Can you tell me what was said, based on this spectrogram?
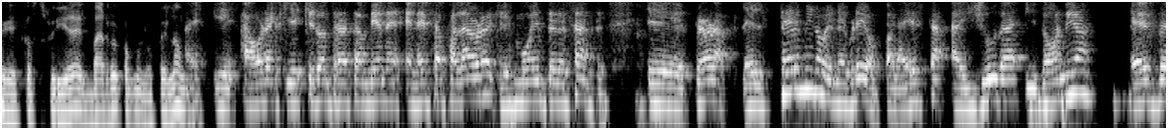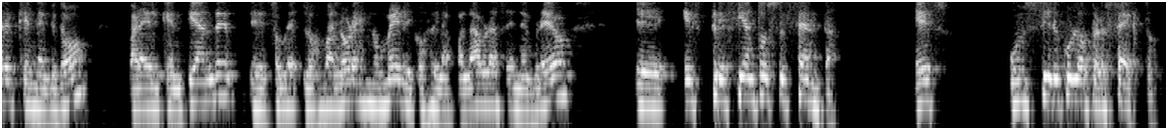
eh, construida del barro como lo fue el hombre. Y ahora quiero entrar también en esa palabra que es muy interesante. Eh, pero ahora, el término en hebreo para esta ayuda idónea es el kenegdo, para el que entiende eh, sobre los valores numéricos de las palabras en hebreo, eh, es 360. Es un círculo perfecto.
